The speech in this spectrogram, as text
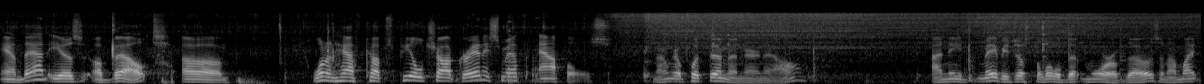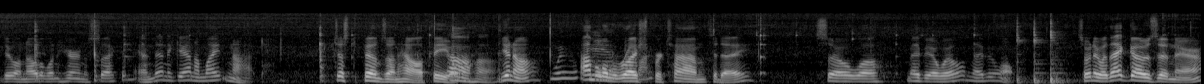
And that is about uh, one and a half cups peeled chopped Granny Smith apples. Now I'm going to put them in there now. I need maybe just a little bit more of those, and I might do another one here in a second. And then again, I might not. Just depends on how I feel. Uh-huh. You know, Well, I'm a little rushed for time today, so uh, maybe I will, maybe I won't. So anyway, that goes in there.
